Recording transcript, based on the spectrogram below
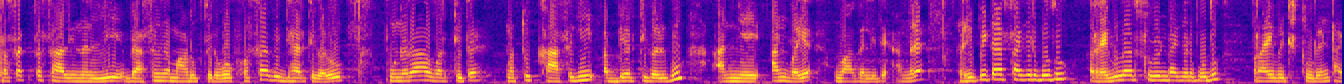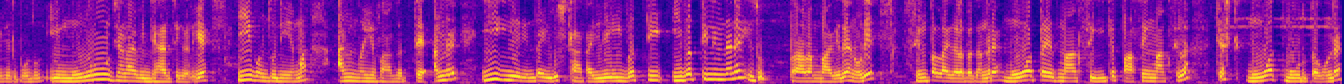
ಪ್ರಸಕ್ತ ಸಾಲಿನಲ್ಲಿ ವ್ಯಾಸಂಗ ಮಾಡುತ್ತಿರುವ ಹೊಸ ವಿದ್ಯಾರ್ಥಿಗಳು ಪುನರಾವರ್ತಿತ ಮತ್ತು ಖಾಸಗಿ ಅಭ್ಯರ್ಥಿಗಳಿಗೂ ಅನ್ಯ, ಅನ್ವಯವಾಗಲಿದೆ. ಅಂದರೆ ರಿಪೀಟರ್ಸ್ ಆಗಿರ್ಬೋದು ರೆಗ್ಯುಲರ್ ಸ್ಟೂಡೆಂಟ್ ಆಗಿರ್ಬೋದು ಪ್ರೈವೇಟ್ ಸ್ಟೂಡೆಂಟ್ ಆಗಿರ್ಬೋದು. ಈ ಮೂರೂ ಜನ ವಿದ್ಯಾರ್ಥಿಗಳಿಗೆ ಈ ಒಂದು ನಿಯಮ ಅನ್ವಯವಾಗುತ್ತೆ. ಅಂದರೆ ಈ ಇಯರಿಂದ ಇದು ಸ್ಟಾರ್ಟ್ ಆಗಿದೆ. ಇವತ್ತಿ, ಇವತ್ತಿನಿಂದನೇ ಇದು ಪ್ರಾರಂಭ ಆಗಿದೆ. ನೋಡಿ ಸಿಂಪಲ್ ಆಗಿ ಹೇಳ್ಬೇಕಂದ್ರೆ ಮೂವತ್ತೈದು ಮಾರ್ಕ್ಸಿಗೆ ಪಾಸಿಂಗ್ ಮಾರ್ಕ್ಸ್ ಇಲ್ಲ. ಜಸ್ಟ್ ಮೂವತ್ತ್ಮೂರು ತಗೊಂಡ್ರೆ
